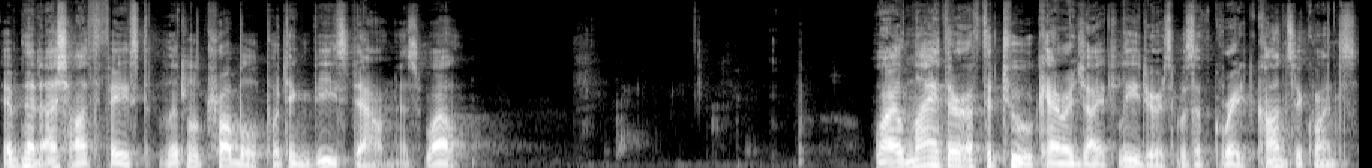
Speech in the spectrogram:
Ibn al Ash'ath faced little trouble putting these down as well. While neither of the two Kharijite leaders was of great consequence,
